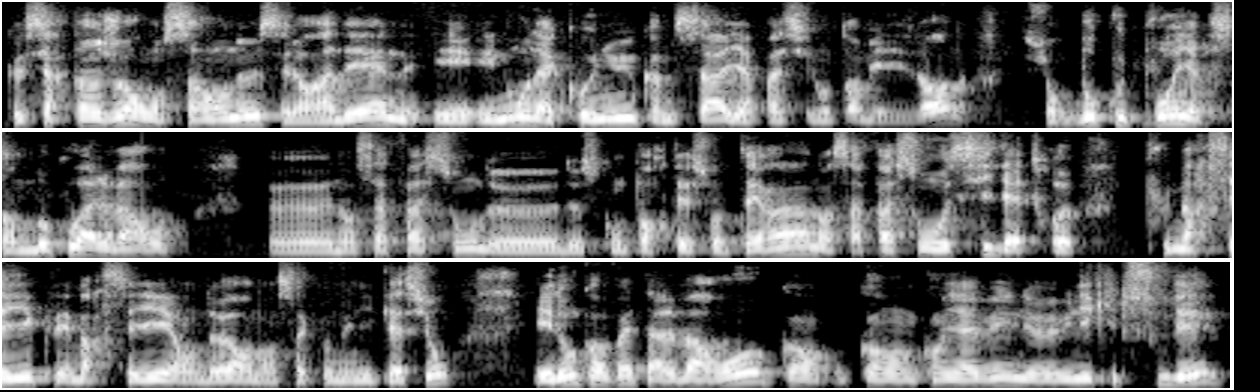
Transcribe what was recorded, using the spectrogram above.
que certains joueurs ont ça en eux, c'est leur ADN. Et, et, nous on a connu comme ça il y a pas si longtemps Mélisande. Sur beaucoup de points, il ressemble beaucoup à Alvaro. Euh, dans sa façon de, se comporter sur le terrain, dans sa façon aussi d'être plus marseillais que les Marseillais en dehors dans sa communication. Et donc en fait Alvaro, quand, il y avait une, équipe soudée,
